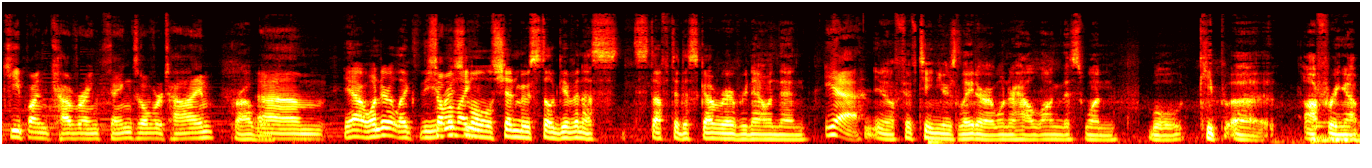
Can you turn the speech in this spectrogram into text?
keep uncovering things over time. Probably. Um yeah, I wonder like the Someone like- original Shenmue's still giving us stuff to discover every now and then. yeah. You know, 15 years later, I wonder how long this one will keep uh, offering up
